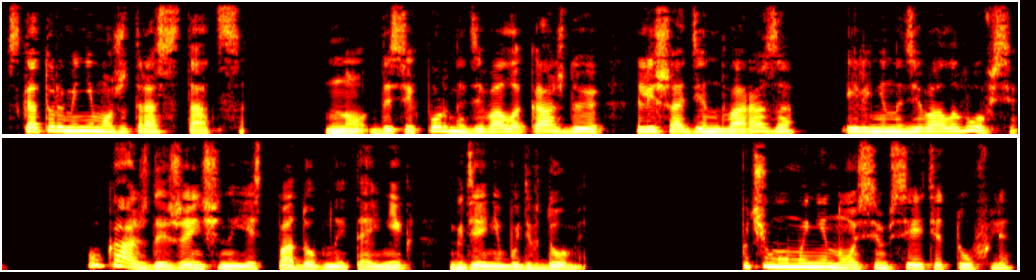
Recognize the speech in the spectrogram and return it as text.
с которыми не может расстаться но до сих пор надевала каждую лишь один-два раза или не надевала вовсе. У каждой женщины есть подобный тайник где-нибудь в доме. Почему мы не носим все эти туфли?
